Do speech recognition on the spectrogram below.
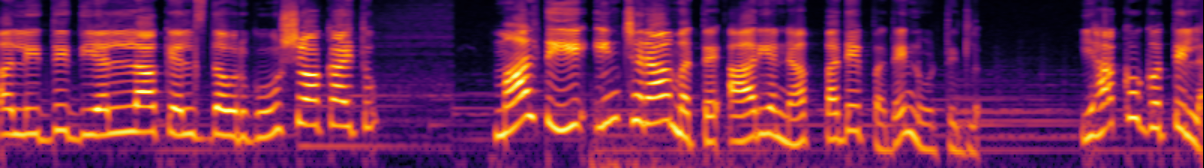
ಅಲ್ಲಿದ್ದಿದ್ದ ಎಲ್ಲಾ ಕೆಲ್ಸದವ್ರಿಗೂ ಶಾಕ್ ಆಯ್ತು. ಮಾಲ್ತಿ, ಇಂಚರ ಮತ್ತೆ ಆರ್ಯನ್ನ ಪದೇ ಪದೇ ನೋಡ್ತಿದ್ಲು. ಯಾಕೋ ಗೊತ್ತಿಲ್ಲ.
